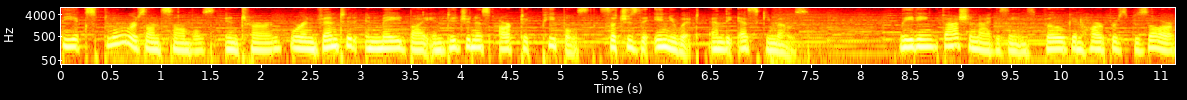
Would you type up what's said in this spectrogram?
The explorers' ensembles, in turn, were invented and made by indigenous Arctic peoples such as the Inuit and the Eskimos. Leading fashion magazines, Vogue and Harper's Bazaar,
